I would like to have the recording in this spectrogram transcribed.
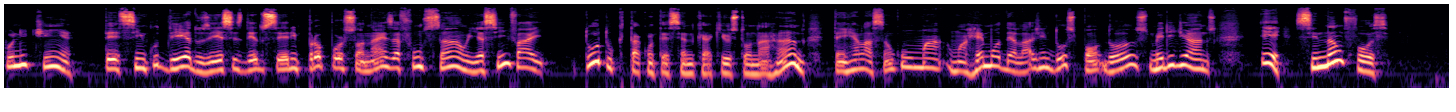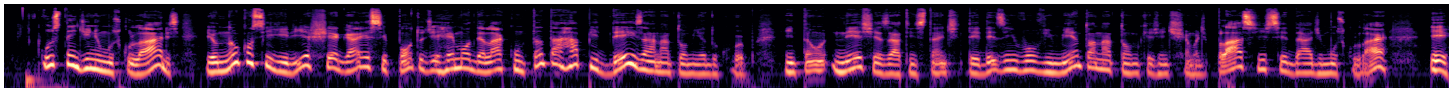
bonitinha, ter cinco dedos e esses dedos serem proporcionais à função e assim vai tudo o que está acontecendo que aqui eu estou narrando tem relação com uma, uma remodelagem dos, dos meridianos. E se não fosse os tendíneos musculares, eu não conseguiria chegar a esse ponto de remodelar com tanta rapidez a anatomia do corpo. Então, neste exato instante de desenvolvimento anatômico que a gente chama de plasticidade muscular, e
